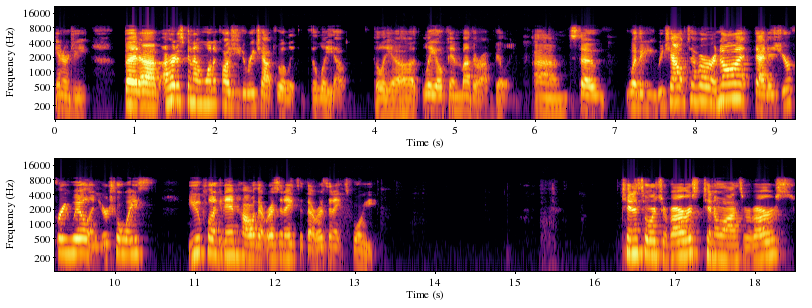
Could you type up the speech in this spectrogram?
energy. But uh, I heard it's going to want to cause you to reach out to a, the Leo, the Leo, Leo Finn mother, I'm feeling. Um, so whether you reach out to her or not, that is your free will and your choice. You plug it in how that resonates, if that resonates for you. Ten of Swords reversed, Ten of Wands reversed.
